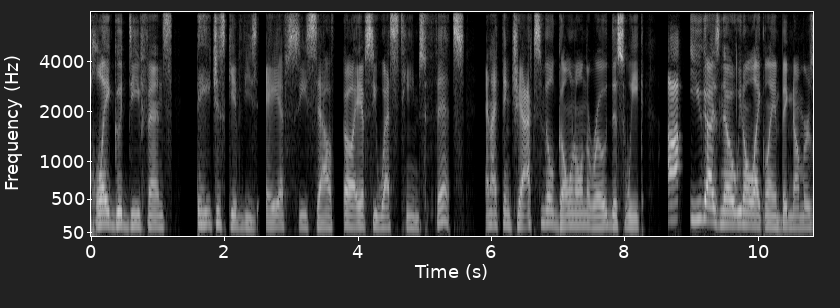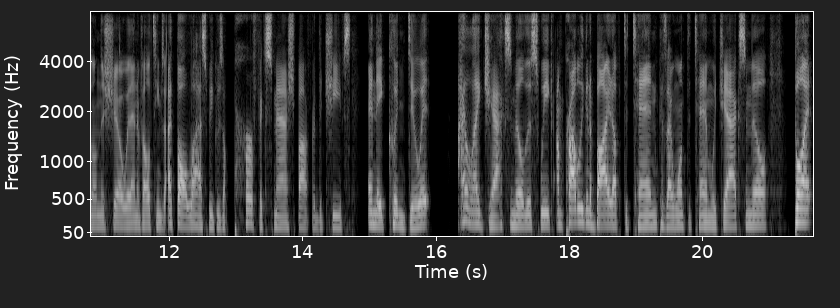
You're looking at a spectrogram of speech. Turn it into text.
play good defense, they just give these AFC South, uh, AFC West teams fits. And I think Jacksonville going on the road this week. Uh, you guys know we don't like laying big numbers on the show with NFL teams. I thought last week was a perfect smash spot for the Chiefs, and they couldn't do it. I like Jacksonville this week. I'm probably going to buy it up to 10 because I want the 10 with Jacksonville. But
